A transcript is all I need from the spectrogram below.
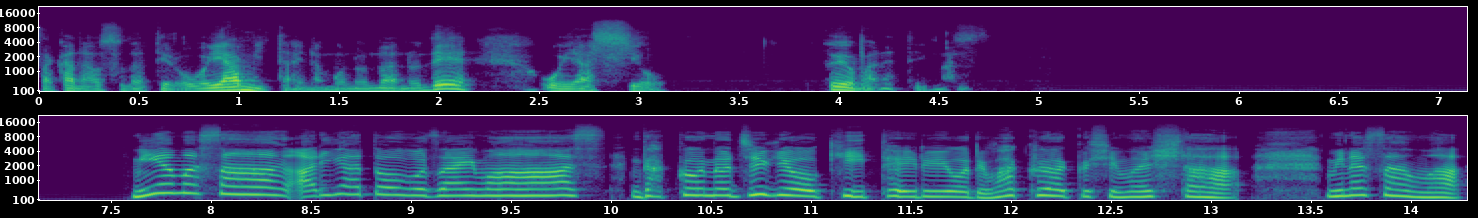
魚を育てる親みたいなものなので親潮と呼ばれています。宮山さんありがとうございます。学校の授業を聞いているようでワクワクしました。皆さんは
